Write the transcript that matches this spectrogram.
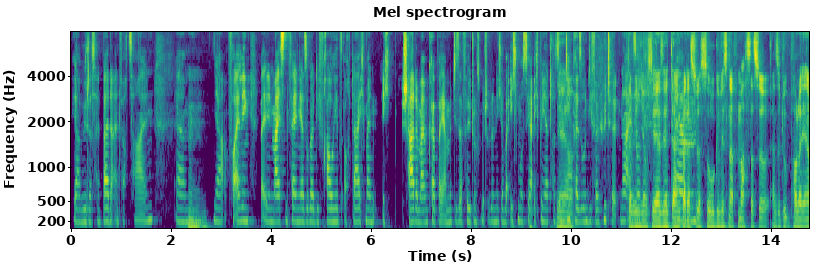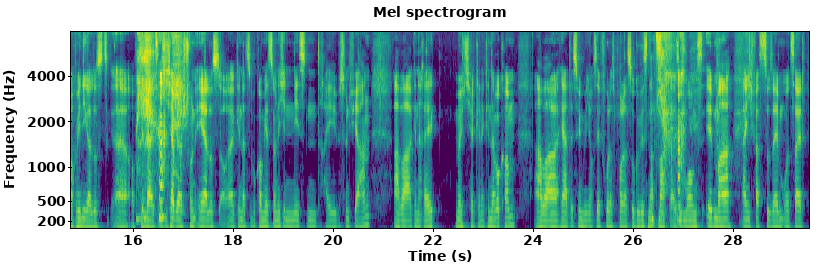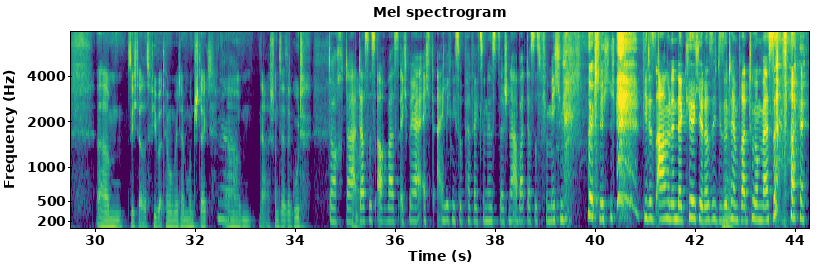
ja, wir das halt beide einfach zahlen. Ähm, mhm. Ja, vor allen Dingen, weil in den meisten Fällen ja sogar die Frau jetzt auch da, ich meine, ich schade meinem Körper ja mit dieser Verhütungsmethode nicht, aber ich muss ja, ich bin ja trotzdem ja. die Person, die verhütet. Ne? Da also, bin ich auch sehr, sehr dankbar, ähm, dass du das so gewissenhaft machst, dass du, also du, Paula, hat ja noch weniger Lust äh, auf Kinder als ich. Ich habe ja schon eher Lust, äh, Kinder zu bekommen, jetzt noch nicht in den nächsten drei bis fünf Jahren, aber generell möchte ich halt gerne Kinder bekommen. Aber ja, deswegen bin ich auch sehr froh, dass Paula das so gewissenhaft macht. Also morgens immer, eigentlich fast zur selben Uhrzeit, ähm, sich da das Fieberthermometer im Mund steckt. Ja, ähm, ja schon sehr, sehr gut. Doch, da, ja. das ist auch was, ich bin ja echt eigentlich nicht so perfektionistisch, ne? aber das ist für mich wirklich wie das Amen in der Kirche, dass ich diese hm. Temperatur messe, weil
